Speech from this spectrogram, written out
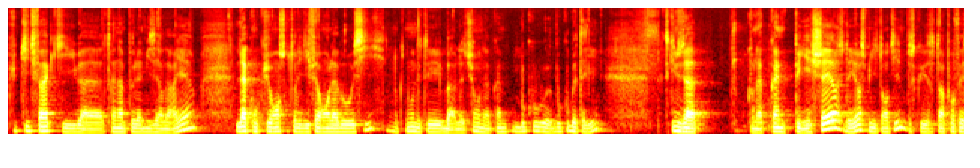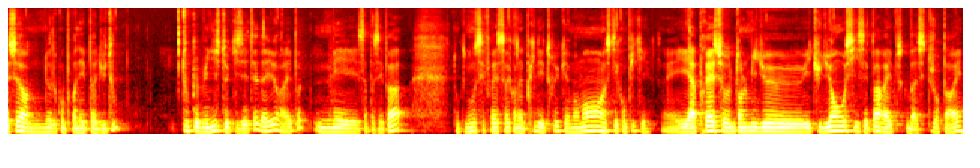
plus petites facs qui bah, traînent un peu la misère derrière. La concurrence entre les différents labos aussi. Donc nous, on était là-dessus, on a quand même beaucoup, beaucoup bataillé. Ce qui nous a qu'on a quand même payé cher, d'ailleurs, ce militantisme, parce que certains professeurs ne le comprenaient pas du tout, tout communistes qu'ils étaient d'ailleurs à l'époque, mais ça passait pas. Donc nous, c'est vrai, vrai qu'on a pris des trucs à un moment, c'était compliqué. Et après, dans le milieu étudiant aussi, c'est pareil, parce que bah, c'est toujours pareil.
